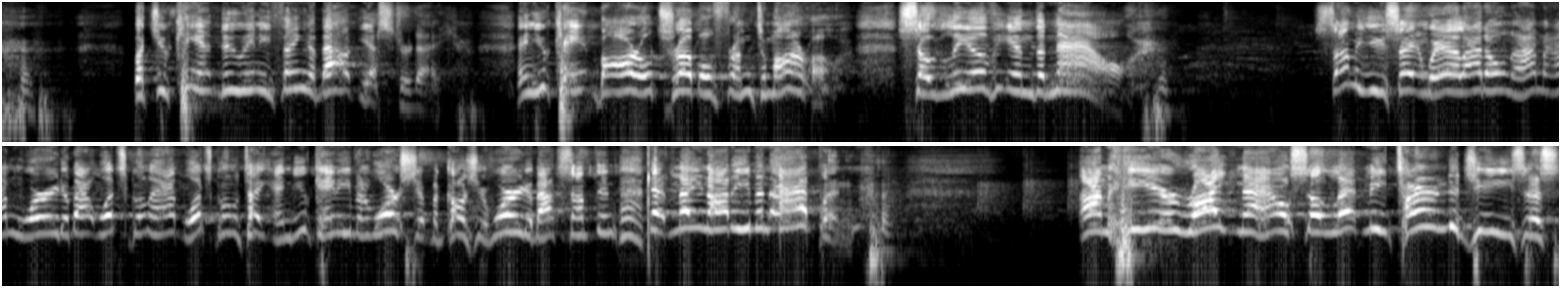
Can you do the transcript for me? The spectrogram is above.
but you can't do anything about yesterday. And you can't borrow trouble from tomorrow. So live in the now. Some of you saying, Well, I don't know, I'm, I'm worried about what's going to happen, what's going to take, and you can't even worship because you're worried about something that may not even happen. I'm here right now, so let me turn to Jesus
